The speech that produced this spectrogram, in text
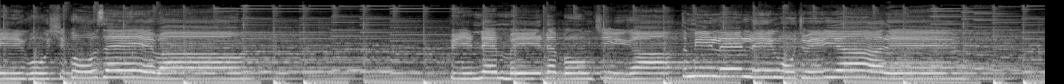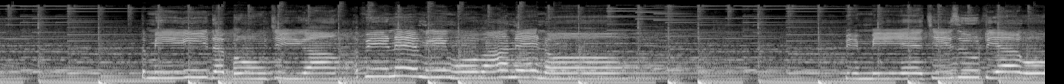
မေကိုရှိခိုးစေပါပြင်းနဲ့မေတဲ့ပုံကြည့်ကသမီးလေးလေးကိုကြွေးရတယ်သမီးတဲ့ပုံကြည့်ကအဖေနဲ့မင်းကိုပါနဲ့နော်ပြင်းမေရဲ့ကျေးဇူးတရားကို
